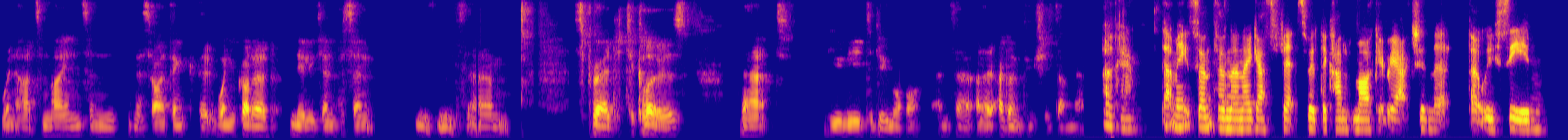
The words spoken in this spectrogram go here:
win hearts and minds. And you know, so I think that when you've got a nearly 10% um, spread to close, that you need to do more. And so I, I, don't think she's done that. Okay, that makes sense. And then I guess fits with the kind of market reaction that that we've seen,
